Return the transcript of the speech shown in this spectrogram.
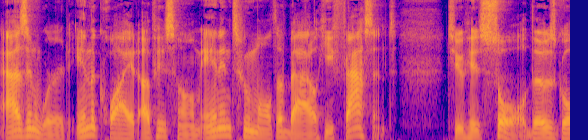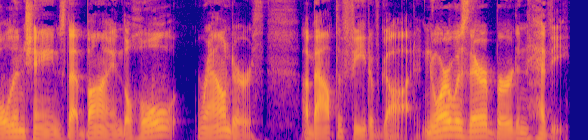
as in word, in the quiet of his home and in tumult of battle, he fastened to his soul those golden chains that bind the whole round earth about the feet of God, nor was their burden heavy.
